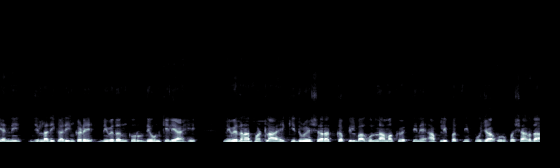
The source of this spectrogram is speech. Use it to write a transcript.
यांनी जिल्हाधिकारींकडे निवेदन करून देऊन केली आहे. निवेदनात म्हटलं आहे की धुळे शहरात कपिल बागुल नामक व्यक्तीने आपली पत्नी पूजा उर्फ शारदा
